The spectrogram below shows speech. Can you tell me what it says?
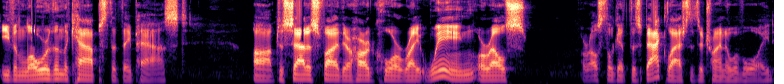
even lower than the caps that they passed, uh, to satisfy their hardcore right wing, or else or else they'll get this backlash that they're trying to avoid.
